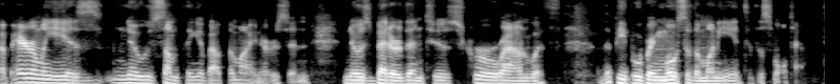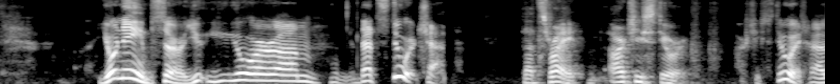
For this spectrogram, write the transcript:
apparently, is knows something about the miners and knows better than to screw around with the people who bring most of the money into the small town. Your name, sir? You you're um that Stewart chap, That's right. Archie Stewart. Archie Stewart uh,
